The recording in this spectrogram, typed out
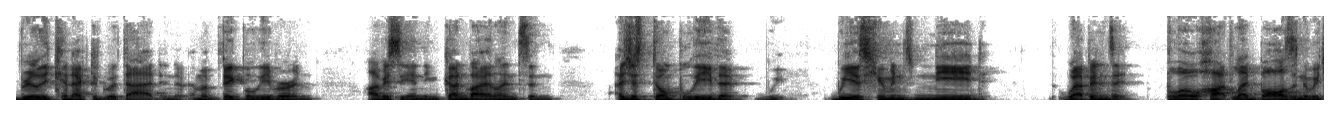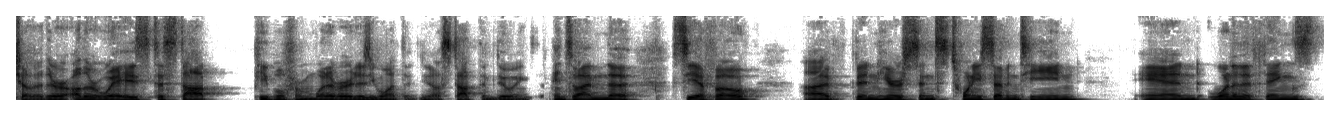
really connected with that. And I'm a big believer in obviously ending gun violence. And I just don't believe that we, we as humans need weapons that blow hot lead balls into each other. There are other ways to stop people from whatever it is you want to, you know, stop them doing. And so I'm the CFO. I've been here since 2017. And one of the things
